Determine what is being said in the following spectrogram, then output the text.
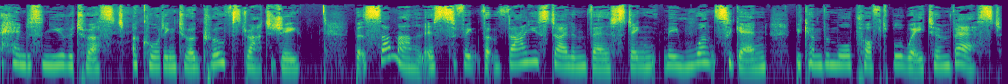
Henderson Eurotrust according to a growth strategy, but some analysts think that value style investing may once again become the more profitable way to invest.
